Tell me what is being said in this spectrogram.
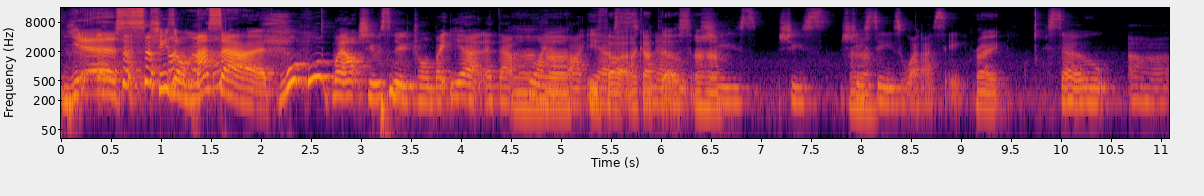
Yes, she's on my side. Whoop, whoop. Well, she was neutral, but yet at that point, I Uh-huh. thought, You yes, thought, I got know, this. Uh-huh. she's she's she sees what I see. Right. So uh,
